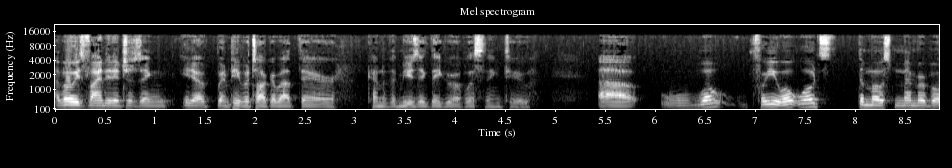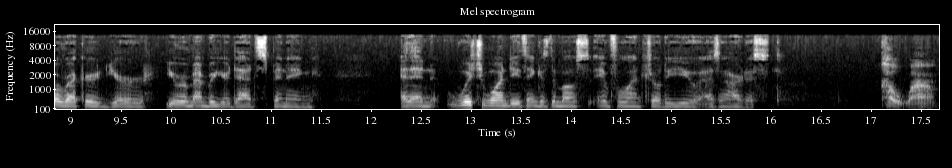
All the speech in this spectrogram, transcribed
I've always find it interesting, you know, when people talk about their kind of the music they grew up listening to. Uh, what for you? What, what's the most memorable record you you remember your dad spinning? And then which one do you think is the most influential to you as an artist? Oh wow,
